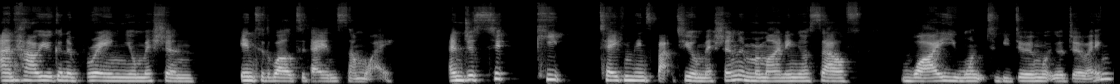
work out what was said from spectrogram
and how you're going to bring your mission into the world today in some way. And just to keep taking things back to your mission and reminding yourself why you want to be doing what you're doing.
